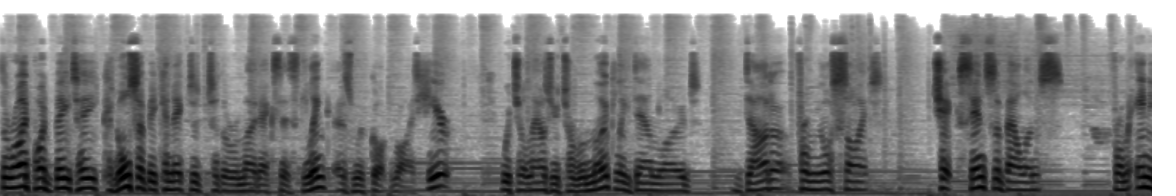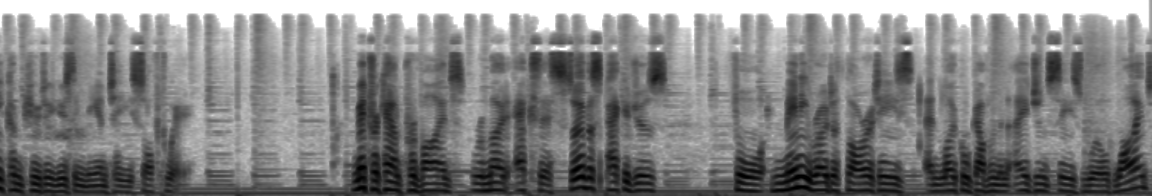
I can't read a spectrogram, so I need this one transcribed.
The RidePod BT can also be connected to the remote access link as we've got right here, which allows you to remotely download data from your site, check sensor balance from any computer using the MTE software. MetroCount provides remote access service packages for many road authorities and local government agencies worldwide.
